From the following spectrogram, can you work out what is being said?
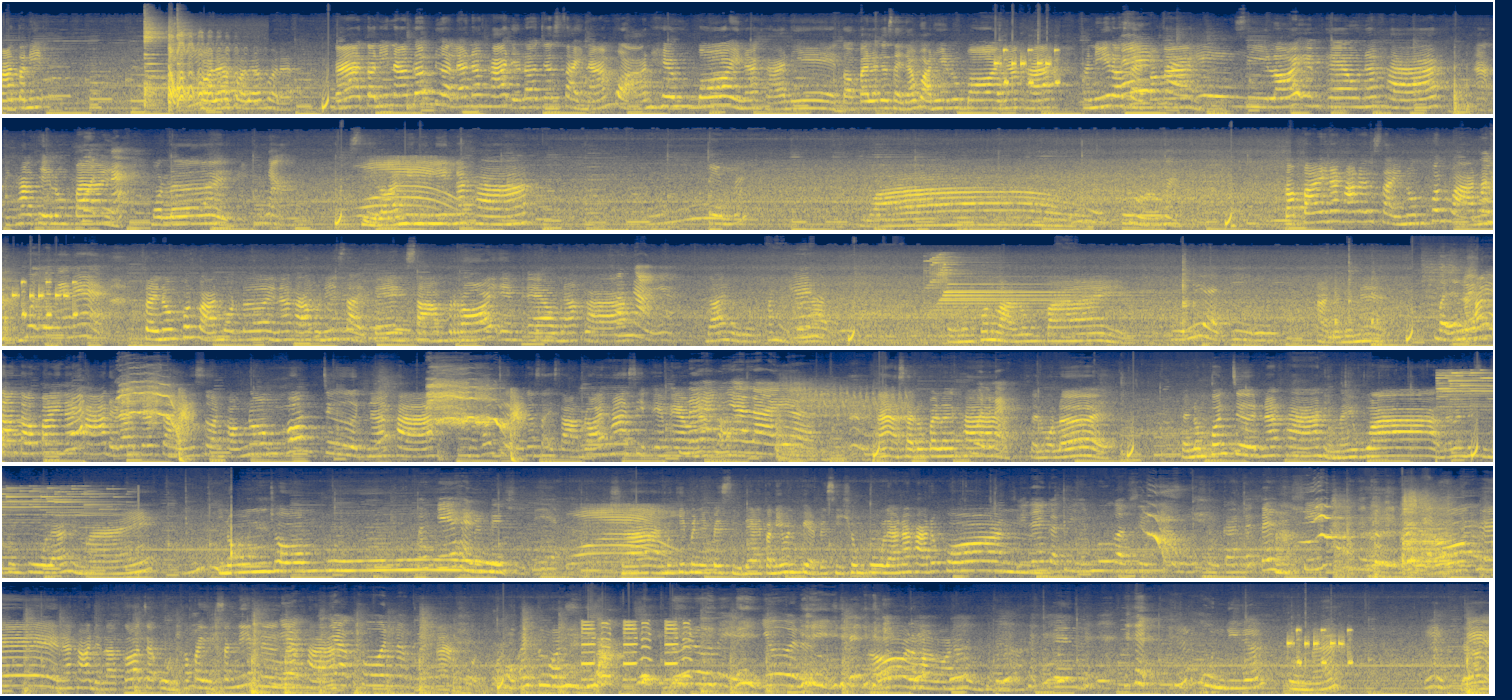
มาตอนนี้ พอแล้วพอแล้วพอแล้วอ่าตอนนี้น้ำเริ่มเดือดแล้วนะคะ เดี๋ยวเราจะใส่น้ำหวานเฮลูบอยนะคะนี่ต่อไปเราจะใส่น้ำหวานเฮลูบอยนะคะวันนี้เราใส่ประมาณ 400 ml นะคะอะที่ข้าวเทลงไป หมดเลย 400มิลลิ เลยนะคะ วันนี้ใส่เป็น 300 ml นะคะ ข้างไหนอะได้เลยลูกข้างไหนก็ได้ใส่นมข้นหวานลงไปหนูไม่อยากกินอะเดี๋ยวแม่เหมือนแม่ขั้นตอนต่อไปนะคะ เดี๋ยวเราจะใส่ในส่วนของนมข้นจืดนะคะนมข้นจืดเราจะใส่ 350 ml แม่นะคะนี่อะไรอะ อะใส่ลงไปเลยค่ะหมดไหม ใส่หมดเลย ใส่นมข้นจืดนะคะ เห็นไหมว้าวนั่นเป็นสีชมพูแล้ว้มันยังเป็นสีแดง ตอนนี้มันเปลี่ยนเป็นสีชมพูแล้วนะคะ ทุกคน สีแดงกับสีชมพูกับสีสีเหมือนกันแต่เป็นสีโอเคนะคะ เดี๋ยวเราก็จะอุ่นเข้าไปอีกสักนิดนึงอยากนะคะ อยากโคนอะอะกดกดโอ้ไอตัวนี้ไม่ดูสิยืดโอ้ระวังร้อนนะลุงอุ่นดีนะ อุ่นไหม เดี๋ยวเรา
